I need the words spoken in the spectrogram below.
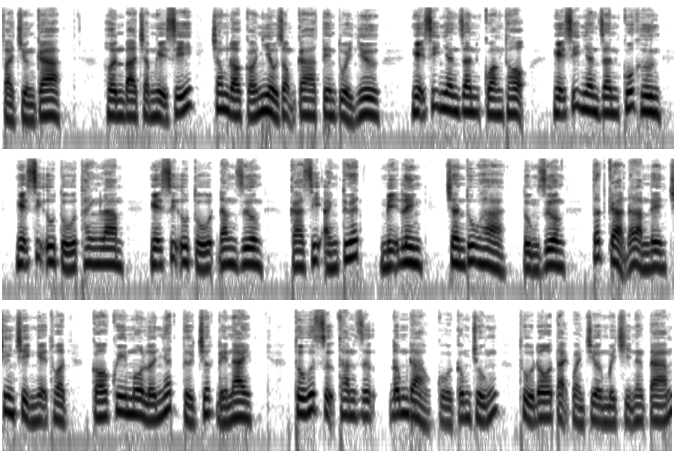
và trường ca – hơn 300 nghệ sĩ, trong đó có nhiều giọng ca tên tuổi như nghệ sĩ nhân dân Quang Thọ, nghệ sĩ nhân dân Quốc Hưng, nghệ sĩ ưu tú Thanh Lam, nghệ sĩ ưu tú Đăng Dương, ca sĩ Ánh Tuyết, Mỹ Linh, Trần Thu Hà, Tùng Dương, tất cả đã làm nên chương trình nghệ thuật có quy mô lớn nhất từ trước đến nay, thu hút sự tham dự đông đảo của công chúng thủ đô tại quảng trường 19 tháng 8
